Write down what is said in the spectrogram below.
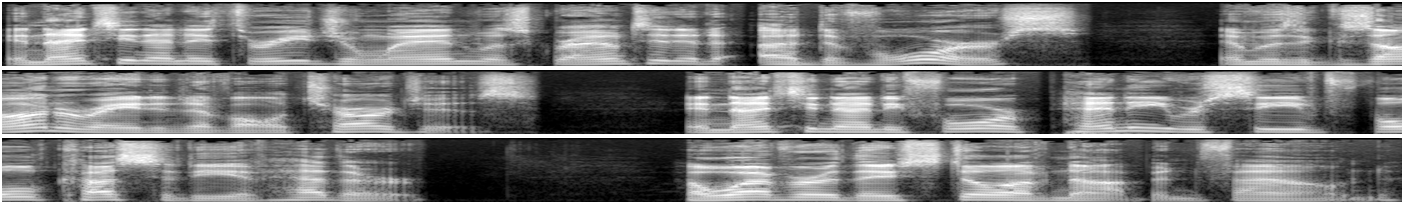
In 1993, Joanne was granted a divorce and was exonerated of all charges. In 1994, Penny received full custody of Heather. However, they still have not been found.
